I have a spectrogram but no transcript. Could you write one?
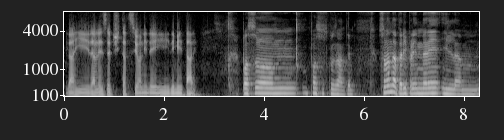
dai- dalle esercitazioni dei, dei militari. Posso, mm, posso, scusate, sono andato a riprendere il, mm,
